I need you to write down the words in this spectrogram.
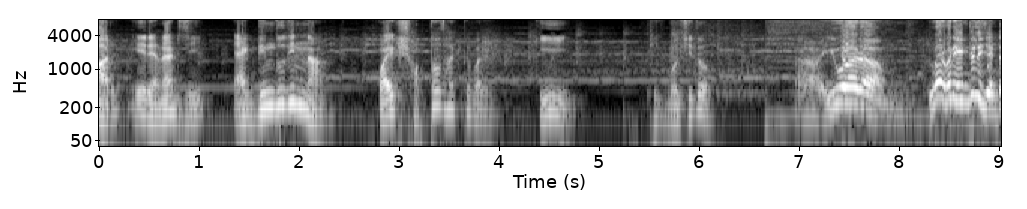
আর এর এনার্জি একদিন দুদিন না কয়েক সপ্তাহ থাকতে পারে। কি? ঠিক বলছি তো? You are you are very intelligent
